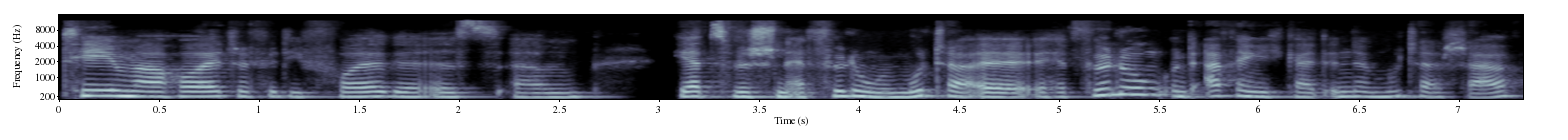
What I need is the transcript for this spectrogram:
Thema heute für die Folge ist ähm, ja zwischen Erfüllung und Mutter, äh, Erfüllung und Abhängigkeit in der Mutterschaft.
